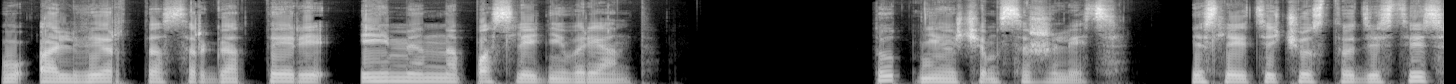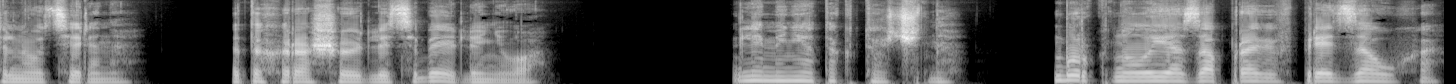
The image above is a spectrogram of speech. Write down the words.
У Альверта Саргатери именно последний вариант. Тут не о чем сожалеть. Если эти чувства действительно утеряны, это хорошо и для тебя, и для него. Для меня так точно. Буркнула я, заправив прядь за ухо.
